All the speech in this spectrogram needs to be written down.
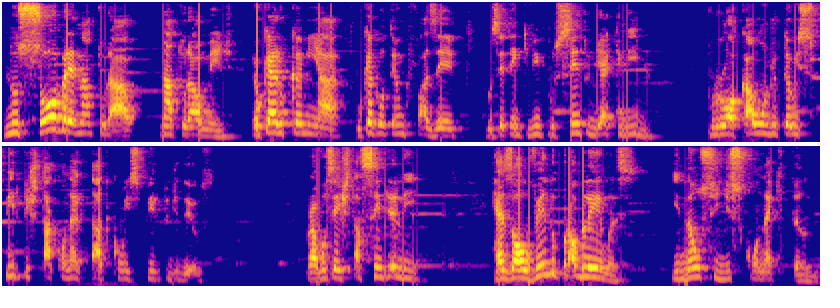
no sobrenatural, naturalmente. Eu quero caminhar. O que é que eu tenho que fazer? Você tem que vir para o centro de equilíbrio, para o local onde o teu espírito está conectado com o espírito de Deus. Para você estar sempre ali, resolvendo problemas e não se desconectando.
